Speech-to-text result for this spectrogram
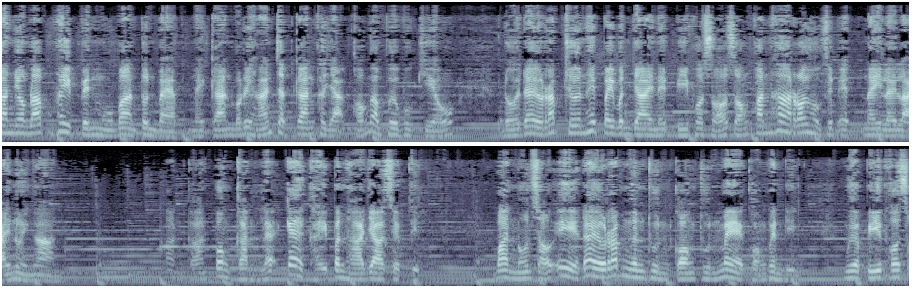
การยอมรับให้เป็นหมู่บ้านต้นแบบในการบริหารจัดการขยะของอำเภอภูเขียว โดยได้รับเชิญให้ไปบรรยายในปีพศ 2561 ในหลาย ๆ หน่วยงานด้านการป้องกันและแก้ไขปัญหายาเสพติด บ้านโนนเสาเอได้รับเงินทุนกองทุนแม่ของแผ่นดิน เมื่อปีพศ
